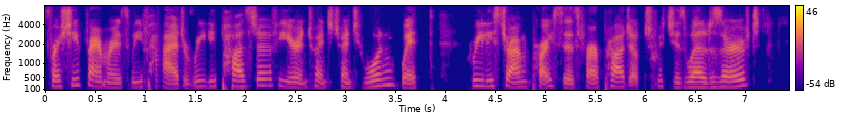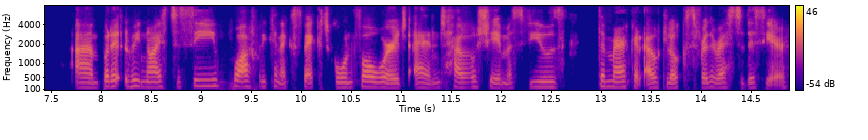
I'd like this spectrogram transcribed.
for sheep farmers, we've had a really positive year in 2021 with really strong prices for our product, which is well deserved. Um, but it'll be nice to see what we can expect going forward and how Seamus views the market outlooks for the rest of this year.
